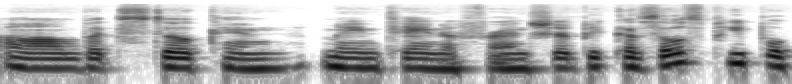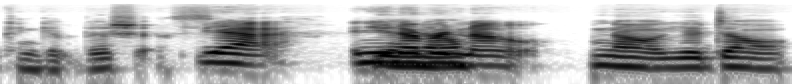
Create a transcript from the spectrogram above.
um, but still can maintain a friendship because those people can get vicious. yeah. And you, You never know? know. No, you don't.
